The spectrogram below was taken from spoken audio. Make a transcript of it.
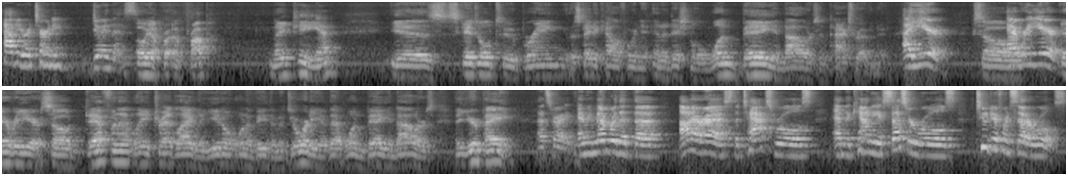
have your attorney doing this. Oh, yeah, uh, Prop nineteen Yeah. is scheduled to bring the state of California an additional one billion dollars in tax revenue. A year, So. every year. Every year, so definitely tread lightly, you don't wanna be the majority of that one billion dollars that you're paying. That's right. And remember that the IRS, the tax rules, and the county assessor rules, two different set of rules.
